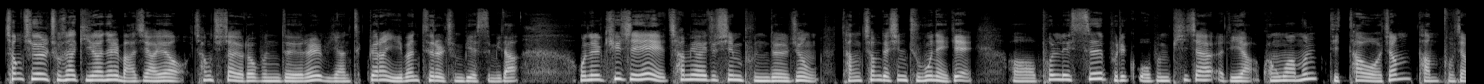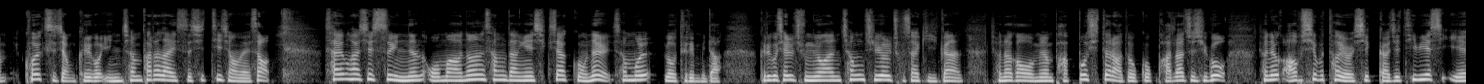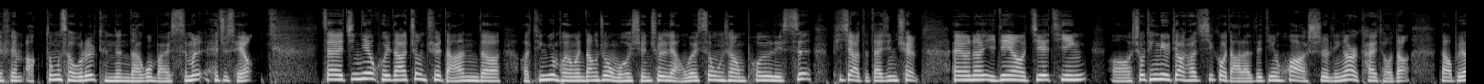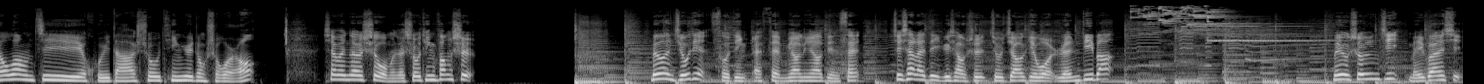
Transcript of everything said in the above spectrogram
청취율 조사 기간을 맞이하여 청취자 여러분들을 위한 특별한 이벤트를 준비했습니다. 오늘 퀴즈에 참여해주신 분들 중 당첨되신 두 분에게 어, 폴리스 브릭 오븐 피자리아 광화문 디타워점 반포점 코엑스점 그리고 인천 파라다이스 시티점에서 사용하실 수 있는 5만원 상당의 식사권을 선물로 드립니다. 그리고 제일 중요한 청취율 조사 기간, 전화가 오면 바쁘시더라도 꼭 받아주시고, 저녁 9시부터 10시까지 TBS EFM 악동사고를 듣는다고 말씀을 해주세요. 在今天回答正确答案的呃听众朋友们当中，我们会选出两位送上 Police 披萨的代金券。还有呢，一定要接听呃收听率调查机构打来的电话是零二开头的，那不要忘记回答收听悦动首尔哦。下面呢是我们的收听方式，每晚九点锁定 FM 幺零幺点三，接下来的一个小时就交给我人低吧。没有收音机没关系，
